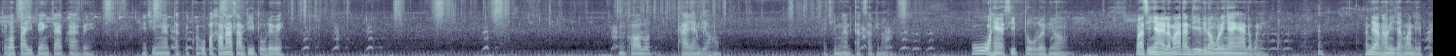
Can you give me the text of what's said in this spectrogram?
แต่ว่าปลาอีแปงจากภาคเลยให้ทีมงานตักไปก่อนโอ้ปลาเขาวหน้าสามสี่ตัวเลยเว้ยมันขอเอาโหลดทายอย่างเดียวครับให้ทีมงานตักซะพี่น้อง โอ้แห่สิบตัวเลยพี่น้องมาสีใหญ่แล้วมาท่านที่พี่น้องบริใหญ่งานดอกวันนี้ท่านยานเท่านี้จากมันเด็บปะ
